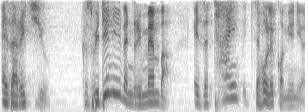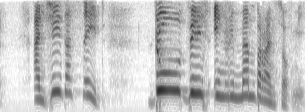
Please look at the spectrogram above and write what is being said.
as a ritual. Because we didn't even remember. It's a time, it's a Holy Communion. And Jesus said, do this in remembrance of me.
